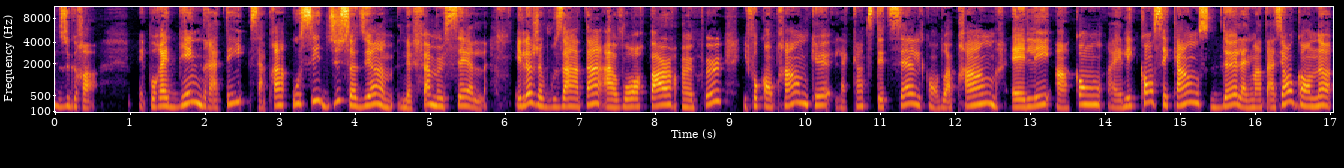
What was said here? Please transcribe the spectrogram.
du gras. Mais pour être bien hydraté, ça prend aussi du sodium, le fameux sel. Et là, je vous entends avoir peur un peu. Il faut comprendre que la quantité de sel qu'on doit prendre, elle est en con, elle est conséquence de l'alimentation qu'on a.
